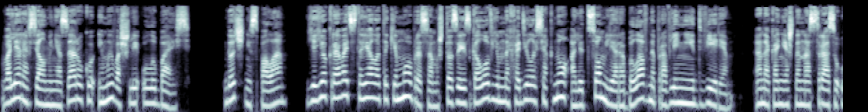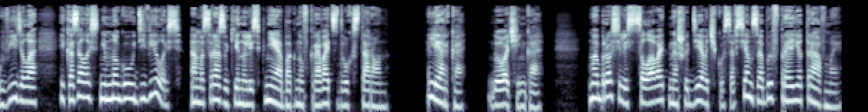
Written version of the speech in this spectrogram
Валера взял меня за руку, и мы вошли, улыбаясь. Дочь не спала. Ее кровать стояла таким образом, что за изголовьем находилось окно, а лицом Лера была в направлении двери. Она, конечно, нас сразу увидела и, казалось, немного удивилась, а мы сразу кинулись к ней, обогнув кровать с двух сторон. «Лерка, доченька». Мы бросились целовать нашу девочку, совсем забыв про ее травмы.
